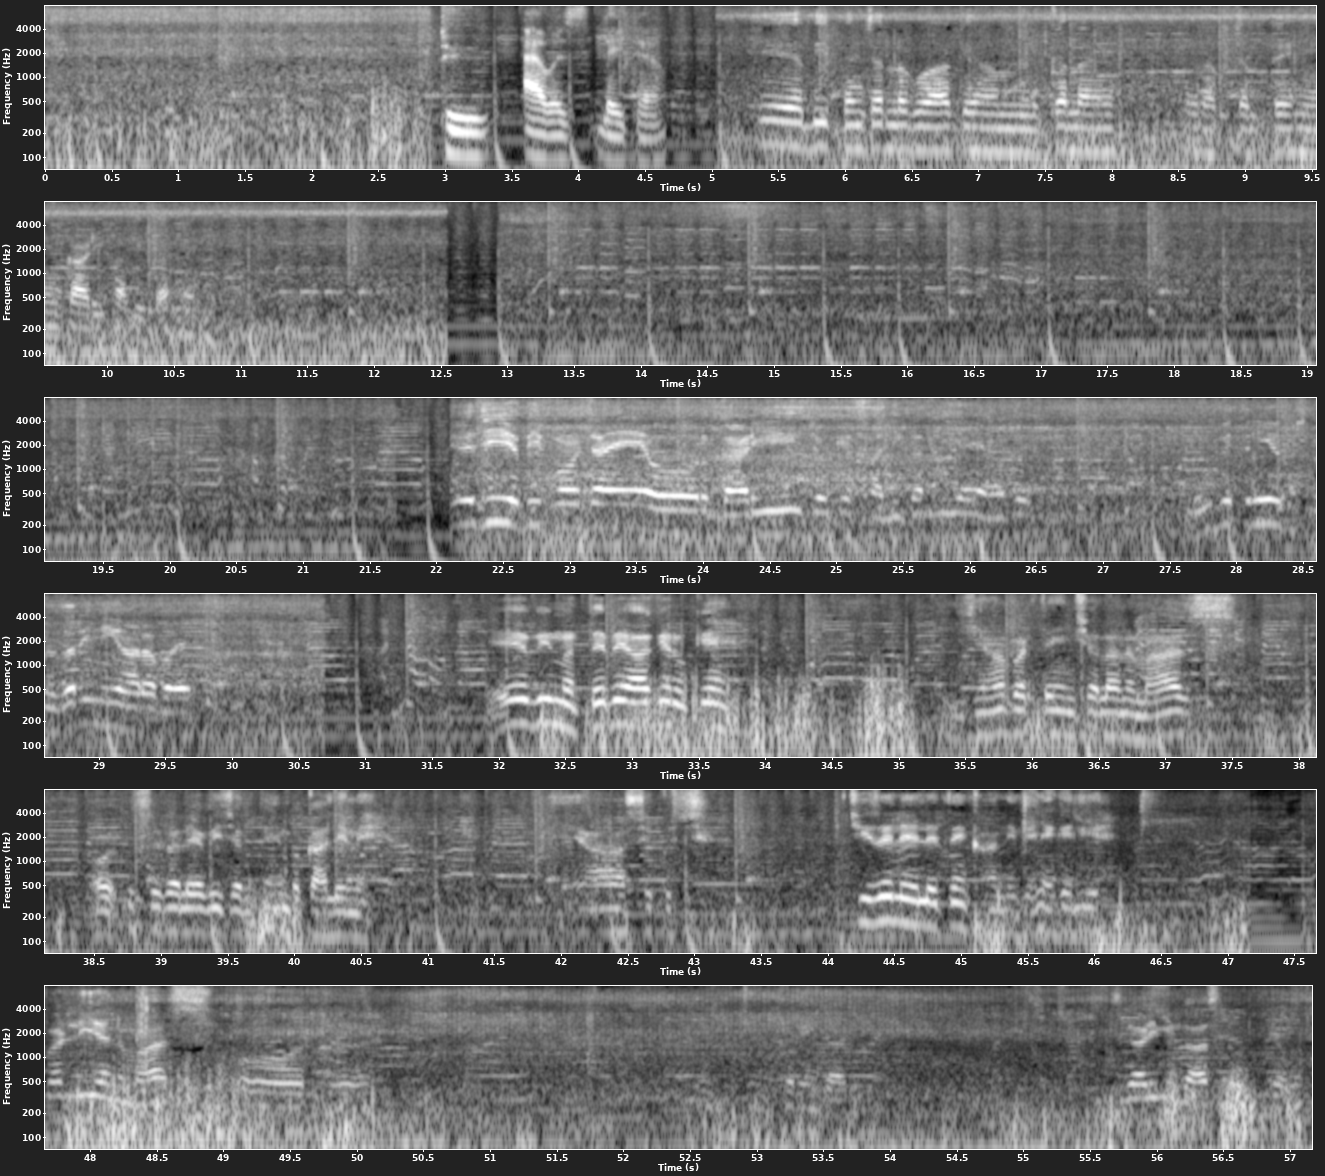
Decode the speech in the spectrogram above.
Two hours later. یہ ابھی پنچر لگوا کے ہم نکل آئے۔ پھر اب چلتے ہیں گاڑی خالی کرنے۔ جی ابھی پہنچ آئے اور گاڑی جو کہ خالی کر لی ہے یہاں پہ۔ دھوپ اتنی ہے، کچھ نظر ہی نہیں آ رہا بھائی۔ یہ ابھی متے پہ آ کے رکے ہیں۔ یہاں پڑھتے ہیں انشاءاللہ نماز۔ اور اس سے پہلے ابھی چلتے ہیں بکالے میں۔ یہاں سے کچھ چیزیں لے لیتے ہیں کھانے پینے کے لیے۔ پڑھ لیا نماز اور گاڑی میں گاس لگ گیا ہوا۔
